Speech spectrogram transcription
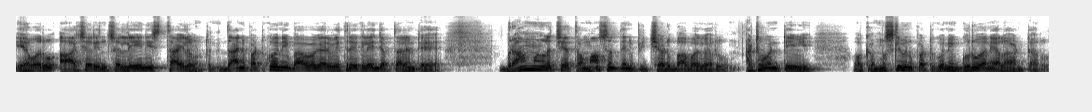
ఎవరు ఆచరించలేని స్థాయిలో ఉంటుంది. దాన్ని పట్టుకొని బాబాగారి వ్యతిరేకులు ఏం చెప్తారంటే బ్రాహ్మణుల చేత మాంసం తినిపించాడు బాబాగారు. అటువంటి ఒక ముస్లింను పట్టుకుని గురువు అని ఎలా అంటారు?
